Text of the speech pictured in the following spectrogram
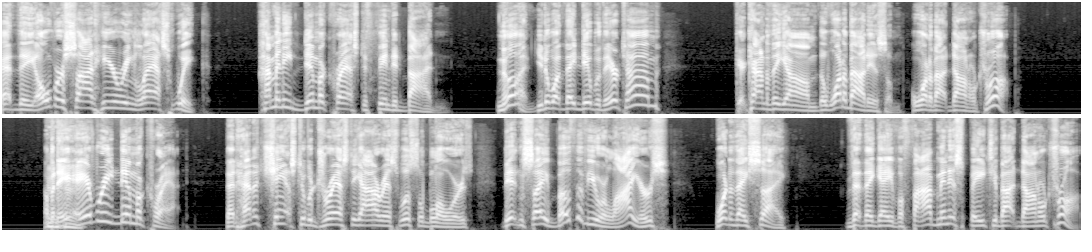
At the oversight hearing last week, how many Democrats defended Biden? None. You know what they did with their time? Kind of the um the whataboutism. What about Donald Trump? I mean, mm-hmm. every Democrat that had a chance to address the IRS whistleblowers didn't say both of you are liars. What did they say? That they gave a five minute speech about Donald Trump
